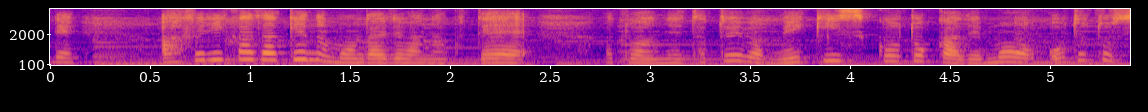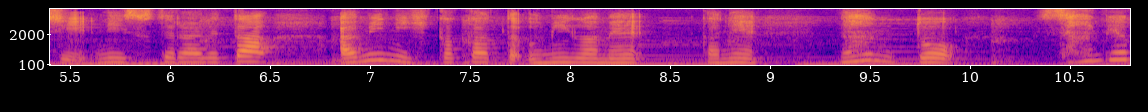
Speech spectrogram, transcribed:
でアフリカだけの問題ではなくてあとはね例えばメキシコとかでも一昨年に捨てられた網に引っかかったウミガメがねなんと300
